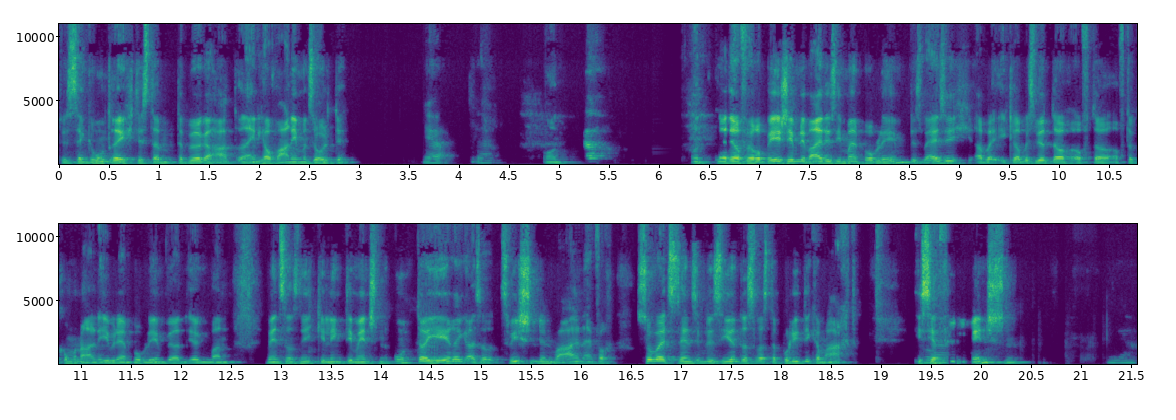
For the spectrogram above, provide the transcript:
Das ist ein Grundrecht, das der, der Bürger hat und eigentlich auch wahrnehmen sollte. Ja, ja. Und, und gerade auf europäischer Ebene war das immer ein Problem, das weiß ich, aber ich glaube, es wird auch auf der, auf der kommunalen Ebene ein Problem werden, irgendwann, wenn es uns nicht gelingt, die Menschen unterjährig, also zwischen den Wahlen, einfach so weit zu sensibilisieren, dass was der Politiker macht, ist ja, ja für die Menschen. Ja.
